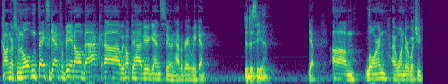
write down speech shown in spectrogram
Congressman Moulton, thanks again for being on back. Uh, we hope to have you again soon. Have a great weekend. Good to see you. Yep. Um, Lauren, I wonder what you.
